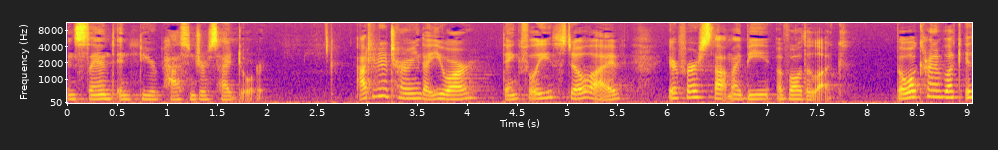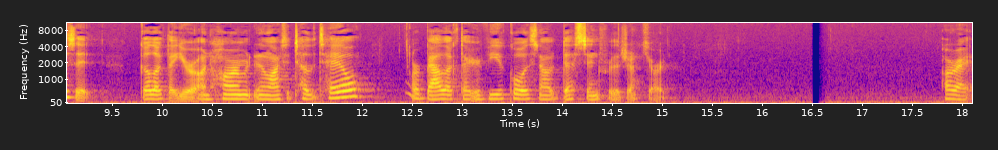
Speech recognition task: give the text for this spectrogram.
and slammed into your passenger side door. After determining that you are, thankfully, still alive, your first thought might be of all the luck. But what kind of luck is it? Good luck that you're unharmed and alive to tell the tale, or bad luck that your vehicle is now destined for the junkyard. Alright,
